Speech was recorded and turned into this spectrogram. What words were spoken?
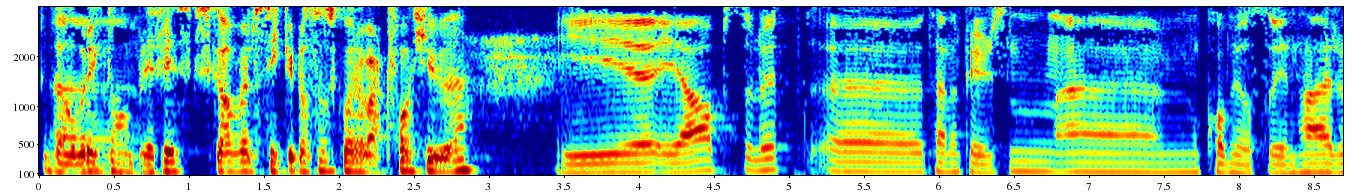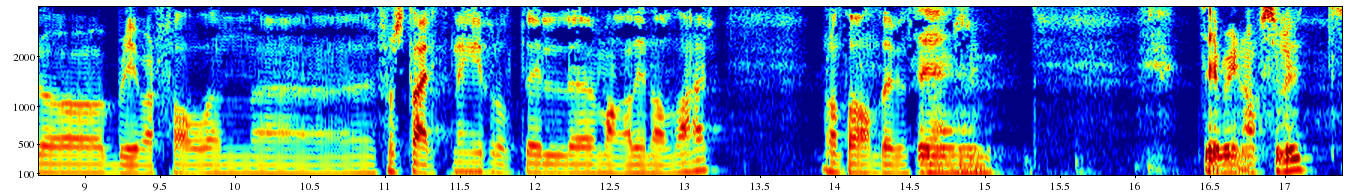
Galbraith, når han blir frisk, skal vel sikkert også skåre i hvert fall 20. i, Ja, absolutt. Uh, Tanner Pearson uh, kommer jo også inn her og blir i hvert fall en uh, forsterkning i forhold til eh, mange av de navnene her. Blant annet Devin Det, det blir en absolutt.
